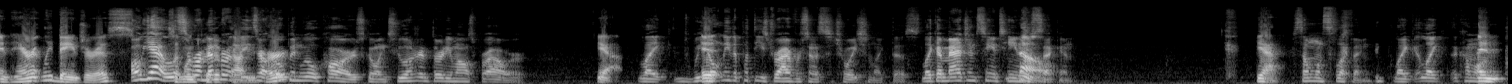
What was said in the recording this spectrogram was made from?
inherently dangerous. Oh yeah, let's Someone remember these are hurt. open wheel cars going 230 miles per hour. Yeah. Like we It- don't need to put these drivers in a situation like this. Like imagine Santino No. second, Yeah. someone slipping. Like like come on. And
